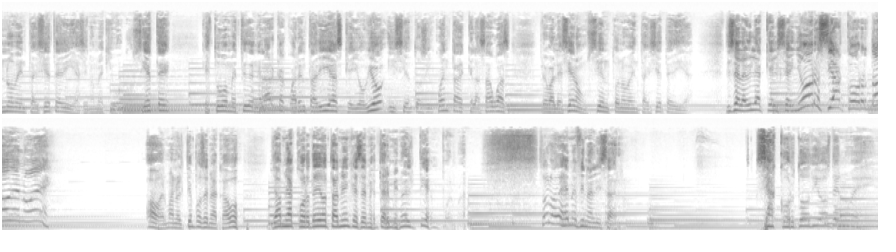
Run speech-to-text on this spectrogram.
197 días, si no me equivoco. Siete que estuvo metido en el arca, 40 días que llovió y 150 que las aguas prevalecieron, 197 días. Dice la Biblia que el Señor se acordó de Noé. Oh, hermano, el tiempo se me acabó. Ya me acordé yo también que se me terminó el tiempo, hermano. Solo déjeme finalizar. Se acordó Dios de Noé.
